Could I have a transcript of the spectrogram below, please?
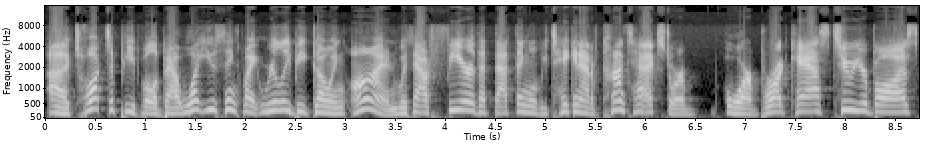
uh, talk to people about what you think might really be going on without fear that that thing will be taken out of context or or broadcast to your boss.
